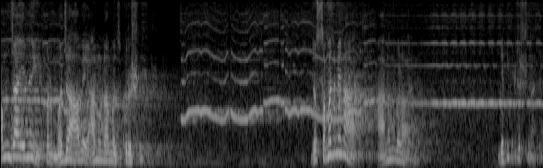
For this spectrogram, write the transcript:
સમજાય નહીં પણ મજા આવે આનું નામ જ કૃષ્ણ जो समझ में ना आए आनंद बड़ा है यही कृष्ण है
